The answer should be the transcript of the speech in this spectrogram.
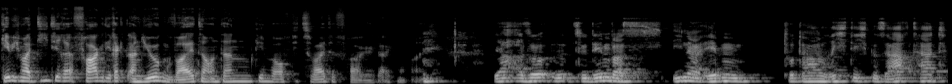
Gebe ich mal die Frage direkt an Jürgen weiter und dann gehen wir auf die zweite Frage gleich noch ein. Ja, also äh, zu dem, was Ina eben total richtig gesagt hat,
